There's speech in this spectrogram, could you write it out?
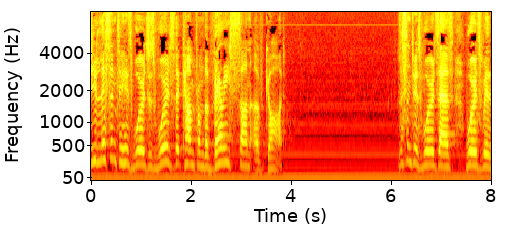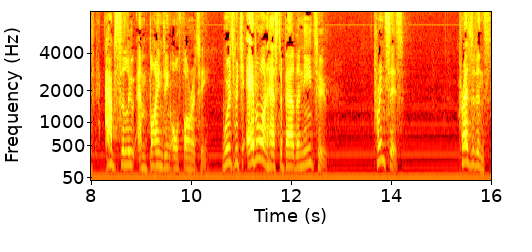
Do you listen to his words as words that come from the very Son of God? Listen to his words as words with absolute and binding authority. Words which everyone has to bow the knee to. Princes, presidents,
